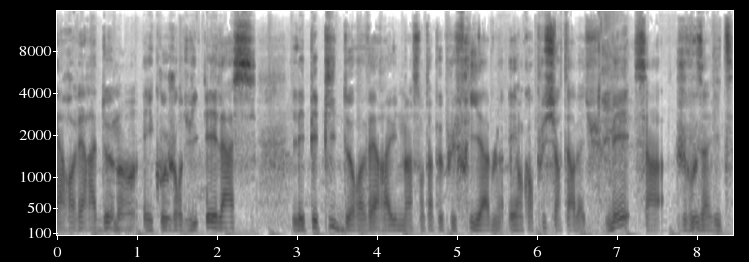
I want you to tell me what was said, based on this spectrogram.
a un revers à deux mains et qu'aujourd'hui, hélas, les pépites de revers à une main sont un peu plus friables et encore plus sur terre battue. Mais ça, je vous invite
